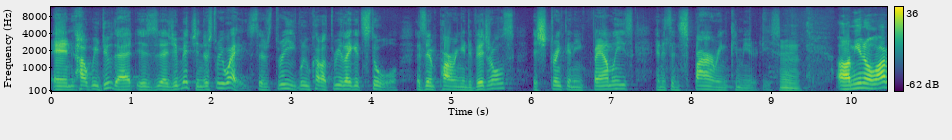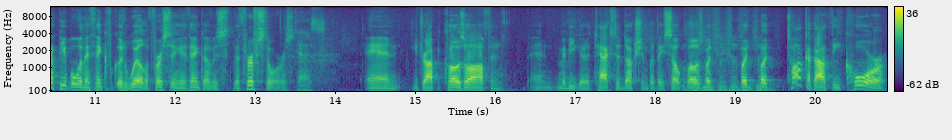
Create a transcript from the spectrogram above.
And how we do that is, as you mentioned, there's three ways. There's three, what we call a three-legged stool. It's empowering individuals, it's strengthening families, and it's inspiring communities. Mm. Um, you know, a lot of people, when they think of Goodwill, the first thing they think of is the thrift stores. Yes. And you drop your clothes off and and maybe you get a tax deduction, but they sell clothes. but, but, but talk about the core,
